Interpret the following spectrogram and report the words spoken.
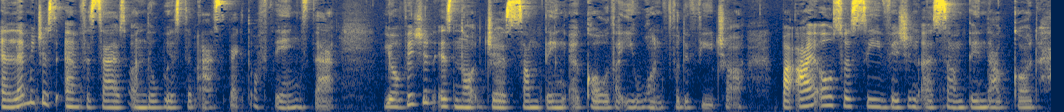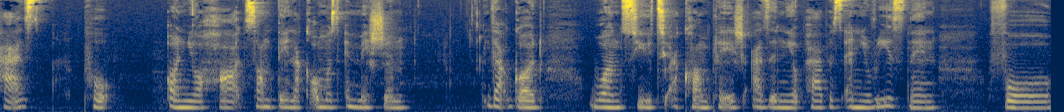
And let me just emphasize on the wisdom aspect of things that your vision is not just something, a goal that you want for the future, but I also see vision as something that God has put on your heart, something like almost a mission that God wants you to accomplish, as in your purpose and your reasoning for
